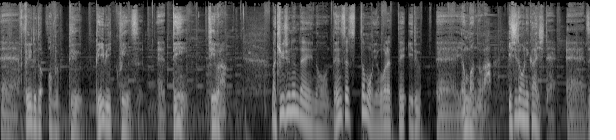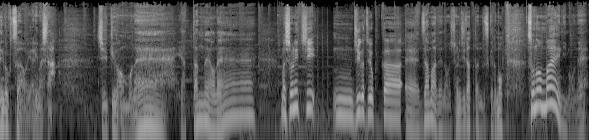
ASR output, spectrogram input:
えー、フィールド・オブ・ビュー、BB クイーンズ、えー、ディーン、ティーブラン、まあ、90年代の伝説とも呼ばれている、え4バンドが一堂に会して、えー全国ツアーをやりました。19本もね、やったんだよね。まあ、初日、うん、10月4日、えーザマでの初日だったんですけども、その前にもね、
